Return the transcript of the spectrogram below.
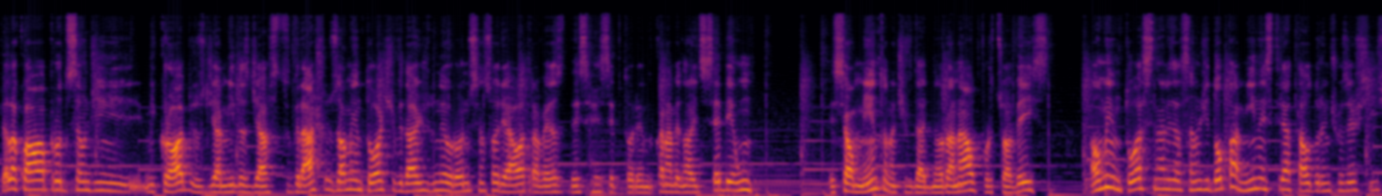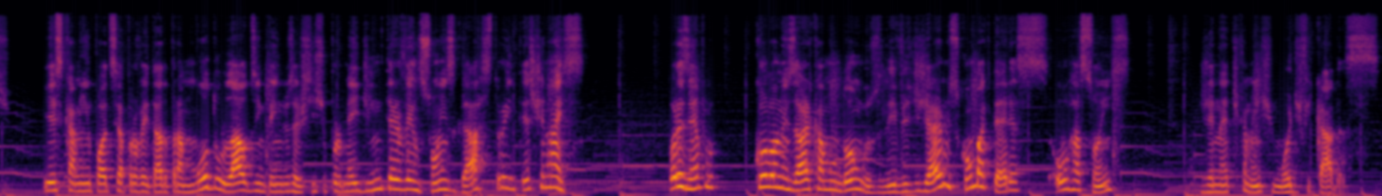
pela qual a produção de micróbios de amidas de ácidos graxos aumentou a atividade do neurônio sensorial através desse receptor endocannabinoide CB1. Esse aumento na atividade neuronal, por sua vez, aumentou a sinalização de dopamina estriatal durante o exercício, e esse caminho pode ser aproveitado para modular o desempenho do exercício por meio de intervenções gastrointestinais. Por exemplo, colonizar camundongos livres de germes com bactérias ou rações geneticamente modificadas.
